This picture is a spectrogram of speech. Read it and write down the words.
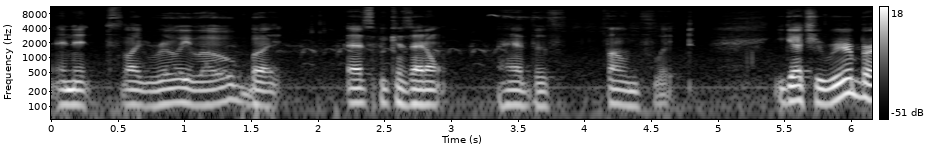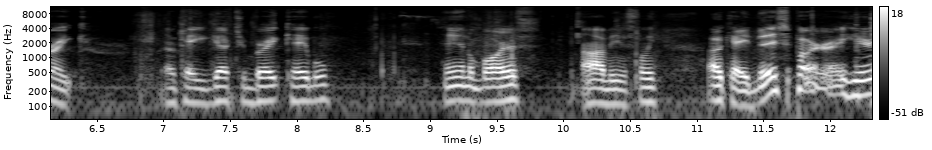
and it's like really low, but that's because I don't have the phone flipped. You got your rear brake. Okay, you got your brake cable, handlebars, obviously. Okay, this part right here,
